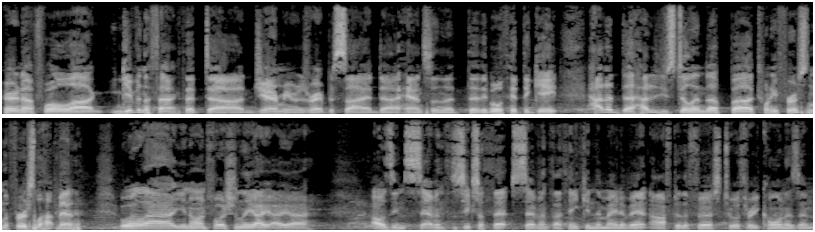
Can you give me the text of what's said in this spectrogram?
Fair enough. Well, uh, given the fact that uh, Jeremy was right beside uh, Hanson, that they both hit the gate, how did uh, how did you still end up twenty first on the first lap, man? well, uh, you know, unfortunately, I I, uh, I, was in seventh, sixth or th- seventh, I think, in the main event after the first two or three corners, and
